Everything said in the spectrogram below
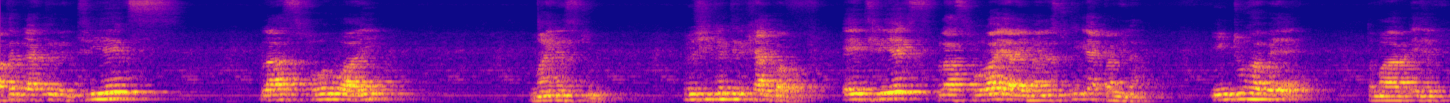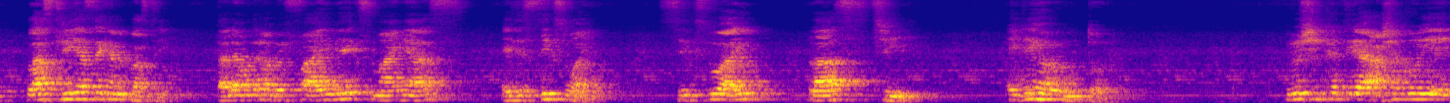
অতএব লিখতে হবে three x plus four y minus two প্রিয় শিক্ষার্থীর খেয়াল করো, এই three x plus four y আর এই মাইনাস টু থেকে একটা নিলাম ইন্টু হবে তোমার এই যে প্লাস থ্রি আছে এখানে প্লাস থ্রি তাহলে আমাদের হবে ফাইভ এক্স মাইনাস এই যে six y six y plus three এইটাই হবে উত্তর। প্রিয় শিক্ষার্থীরা, আশা করি এই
